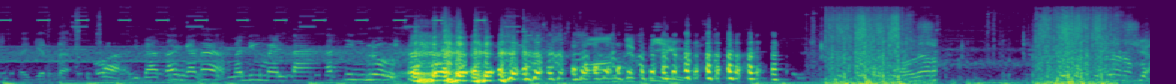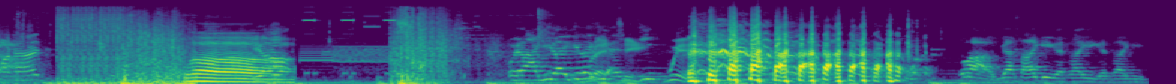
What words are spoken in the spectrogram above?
Tiger dah. Wah, dikatain kata mending main cacing, Bro. Bomb defused. Aja. Wah. Woi, lagi lagi lagi anjing. Wah, gas lagi, gas lagi, gas lagi.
